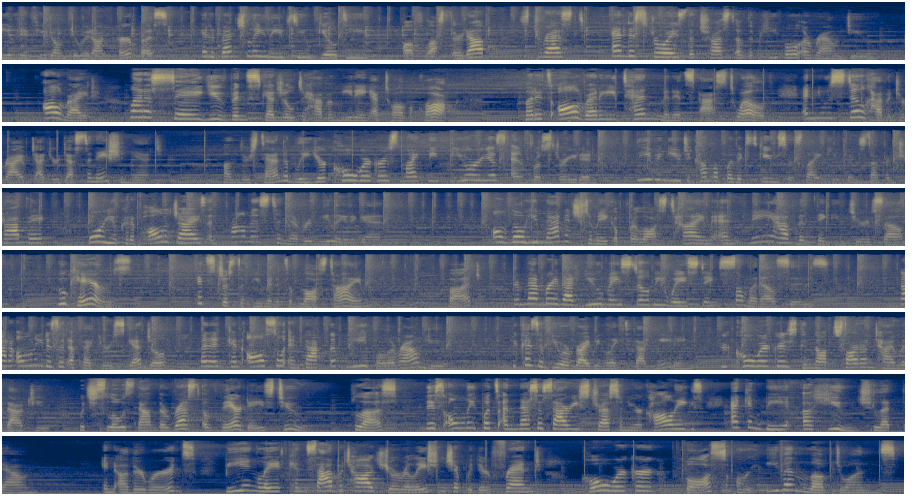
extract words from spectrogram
Even if you don't do it on purpose, it eventually leaves you guilty, all flustered up, stressed, and destroys the trust of the people around you. Alright, let us say you've been scheduled to have a meeting at 12 o'clock, but it's already 10 minutes past 12 and you still haven't arrived at your destination yet. Understandably, your coworkers might be furious and frustrated, leaving you to come up with excuses like you've been stuck in traffic, or you could apologize and promise to never be late again. Although you managed to make up for lost time and may have been thinking to yourself, who cares? It's just a few minutes of lost time. But remember that you may still be wasting someone else's. Not only does it affect your schedule, but it can also impact the people around you. Because of you arriving late to that meeting, your coworkers cannot start on time without you, which slows down the rest of their days too. Plus, this only puts unnecessary stress on your colleagues and can be a huge letdown. In other words, being late can sabotage your relationship with your friend, coworker, boss, or even loved ones.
